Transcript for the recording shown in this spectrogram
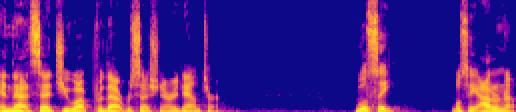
and that sets you up for that recessionary downturn. We'll see. We'll see. I don't know.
